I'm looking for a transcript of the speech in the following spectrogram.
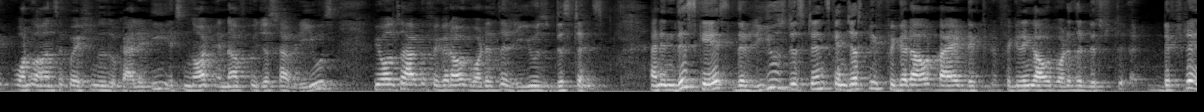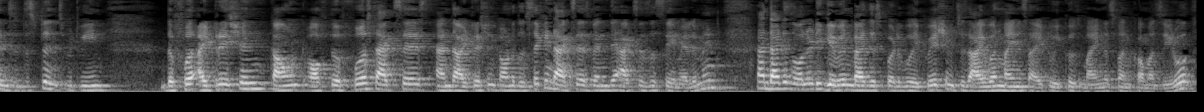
we want to answer questions of locality, it's not enough to just have reuse we also have to figure out what is the reuse distance. And in this case, the reuse distance can just be figured out by figuring out what is the dist difference, distance between the iteration count of the first access and the iteration count of the second access when they access the same element. And that is already given by this particular equation, which is I1 minus I2 equals minus 1 comma 0.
